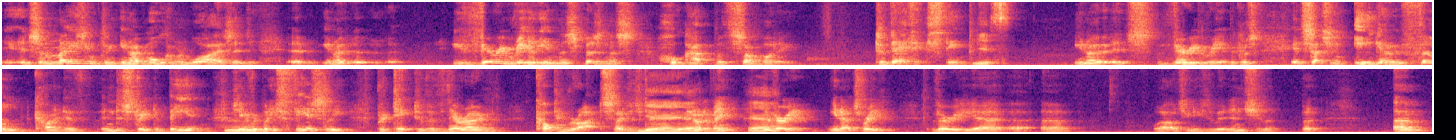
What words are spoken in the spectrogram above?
it's an amazing thing, you know, Morecambe and Wise, it, uh, you know, you very rarely in this business hook up with somebody to that extent. Yes you know, it's very rare because it's such an ego-filled kind of industry to be in. Mm. So everybody's fiercely protective of their own copyright, so to speak. Yeah, yeah. You know what I mean? Yeah. They're very, you know, it's very, very. Uh, uh, uh, well, I was going to use the word insular, but um,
